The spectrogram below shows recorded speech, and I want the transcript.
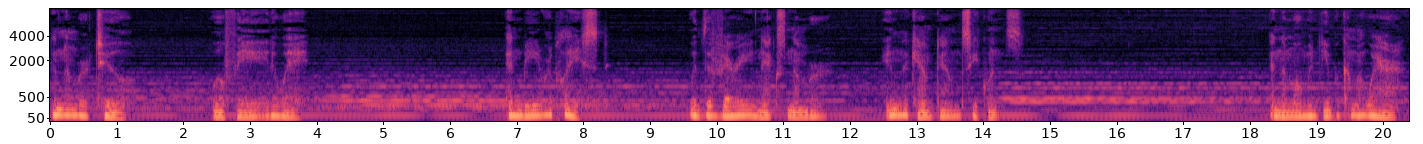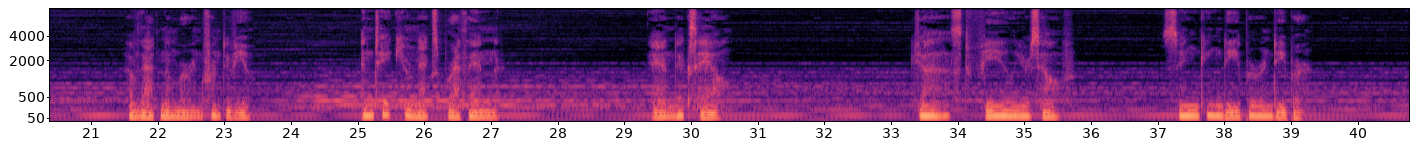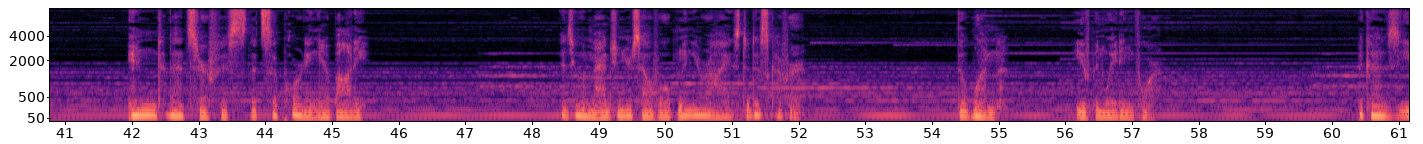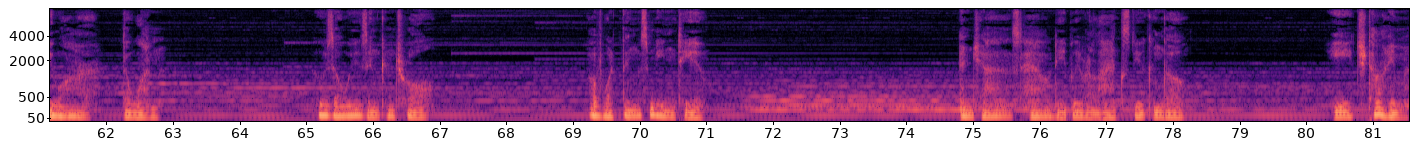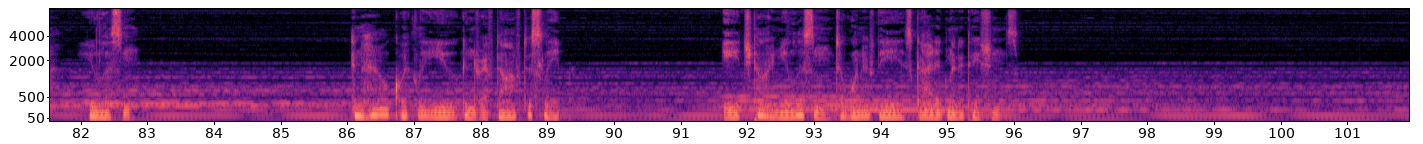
the number two will fade away and be replaced with the very next number in the countdown sequence. And the moment you become aware of that number in front of you, and take your next breath in and exhale, just feel yourself sinking deeper and deeper into that surface that's supporting your body. As you imagine yourself opening your eyes to discover the one you've been waiting for. Because you are the one who's always in control of what things mean to you. And just how deeply relaxed you can go each time you listen. And how quickly you can drift off to sleep each time you listen to one of these guided meditations.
